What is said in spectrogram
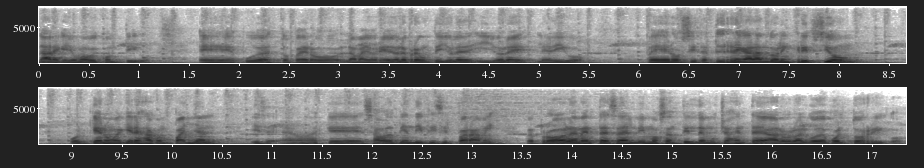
dale, que yo me voy contigo. Eh, pude esto, pero la mayoría yo le pregunté yo le, y yo le, le digo, pero si te estoy regalando la inscripción, ¿por qué no me quieres acompañar? Y dice, no, es que el sábado es bien difícil para mí. Pues probablemente ese es el mismo sentir de mucha gente a lo largo de Puerto Rico.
